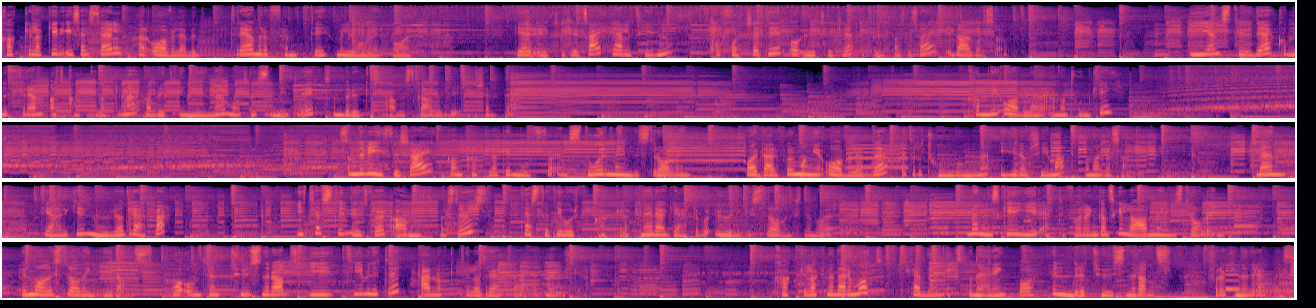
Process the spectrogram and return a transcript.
Kakerlakker i seg selv har overlevd 350 millioner år. De har utviklet seg hele tiden og fortsetter å utvikle og tilpasse seg i dag også. I en studie kom det frem at kakerlakkene har blitt immune mot visse midler som brukes av skadedyrbekjempere. Kan de overleve en atomkrig? Som det viser seg, kan kakerlakker motstå en stor mengde stråling, og har derfor mange overlevde etter atombombene i Hiroshima og Nagasaki. Men de er ikke umulig å drepe. I tester utført av Mythbusters testet de hvorfor kakerlakkene reagerte på ulike strålingsnivåer. Mennesker gir etter for en ganske lav mengde stråling. Vi måler stråling i rads, og omtrent 1000 rads i 10 minutter er nok til å drepe et menneske. Kakerlakkene derimot krevde en eksponering på 100 000 rads for å kunne drepes.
